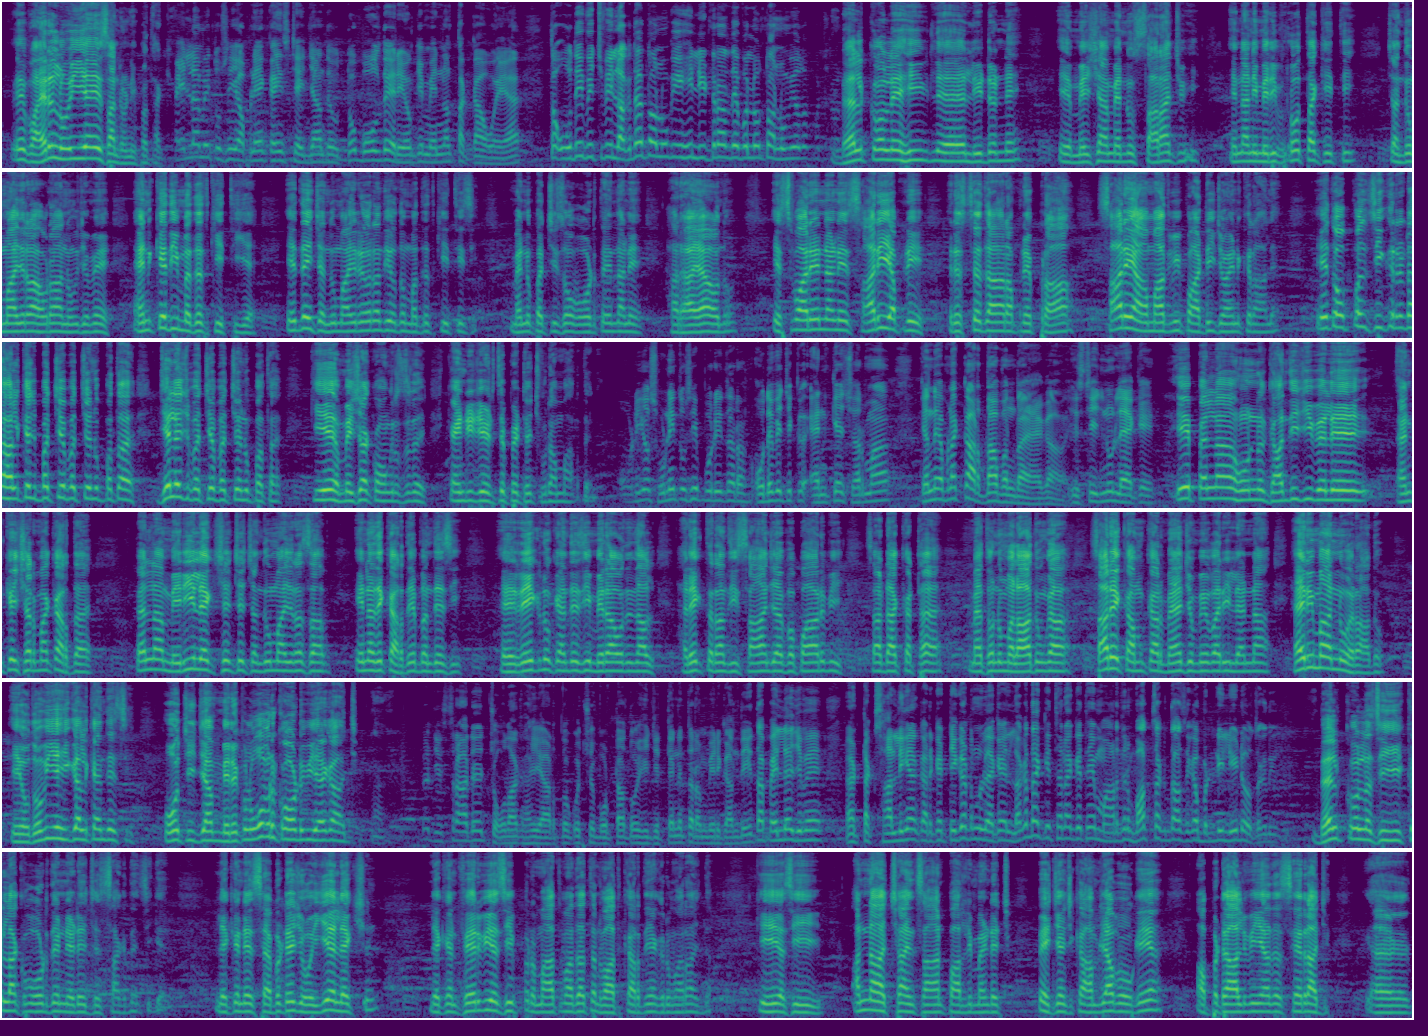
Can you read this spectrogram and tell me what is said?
ਇਹ ਵਾਇਰਲ ਹੋਈ ਹੈ ਇਹ ਸਾਨੂੰ ਨਹੀਂ ਪਤਾ ਪਹਿਲਾਂ ਵੀ ਤੁਸੀਂ ਆਪਣੀਆਂ ਕਈ ਸਟੇਜਾਂ ਦੇ ਉੱਤੋਂ ਬੋਲਦੇ ਰਹੇ ਹੋ ਕਿ ਮੇਰੇ ਨਾਲ ਧੱਕਾ ਹੋਇਆ। ਤਾਂ ਉਹਦੇ ਵਿੱਚ ਵੀ ਲੱਗਦਾ ਤੁਹਾਨੂੰ ਕਿ ਇਹ ਲੀਡਰਾਂ ਦੇ ਵੱਲੋਂ ਤੁਹਾਨੂੰ ਵੀ ਉਹਦਾ ਪੁੱਛਣਾ ਬਿਲਕੁਲ ਇਹੀ ਲੀਡਰ ਨੇ। ਇਹ ਹਮੇਸ਼ਾ ਮੈਨੂੰ 17 ਚ ਵੀ ਇਹਨਾਂ ਨੇ ਮੇਰੀ ਵਿਰੋਧਤਾ ਕੀਤੀ। ਚੰਦੂ ਮਾਜਰਾ ਹੋਰਾਂ ਨੂੰ ਜਿਵੇਂ ਐਨਕੇ ਦੀ ਮਦਦ ਕੀਤੀ ਹੈ ਇਦਾਂ ਹੀ ਚੰਦੂ ਮਾਜਰੇ ਹੋਰਾਂ ਦੀ ਉਦੋਂ ਮਦਦ ਕੀਤੀ ਸੀ। ਮੈਨੂੰ 2500 ਵੋਟ ਤੇ ਇਹਨਾਂ ਨੇ ਹਰਾਇਆ ਉਦੋਂ। ਇਸ ਵਾਰ ਇਹਨਾਂ ਨੇ ਸਾਰੀ ਆਪਣੀ ਰਿਸ਼ਤੇਦਾਰ ਆਪਣੇ ਭਰਾ ਸਾਰੇ ਆਮ ਆਦਮੀ ਪਾਰਟੀ ਜੁਆਇਨ ਕਰਾ ਲਿਆ। ਇਹ ਤਾਂ ਓਪਨ ਸੀਕ੍ਰੇਟ ਹੈ ਹਲਕੇ 'ਚ ਬੱਚੇ ਬੱਚੇ ਨੂੰ ਪਤਾ ਹੈ ਜ਼ਿਲ੍ਹੇ 'ਚ ਬੱਚੇ ਬੱਚੇ ਨੂੰ ਪਤਾ ਹੈ ਕਿ ਇਹ ਹਮੇਸ਼ਾ ਕਾਂਗਰਸ ਦੇ ਕੈਂਡੀਡੇਟ ਤੇ ਪਿੱਠੇ ਛੁਰਾ ਮਾਰਦੇ ਨੇ। ਆਡੀਓ ਸੁਣੀ ਤੁਸੀਂ ਪੂਰੀ ਤਰ੍ਹਾਂ? ਉਹਦੇ ਵਿੱਚ ਇੱਕ ਐਨਕੇ ਸ਼ਰਮਾ ਕਹਿੰਦੇ ਆਪਣਾ ਘਰ ਦਾ ਬੰਦਾ ਹੈਗਾ ਇਸ ਚੀਜ਼ ਨੂੰ ਲੈ ਕੇ। ਇਹ ਪਹਿਲਾਂ ਹੁਣ ਗਾਂਧੀ ਜੀ ਵੇਲੇ ਐਨ ਕੇ ਸ਼ਰਮਾ ਕਰਦਾ ਪਹਿਲਾਂ ਮੇਰੀ ਇਲੈਕਸ਼ਨ 'ਚ ਚੰਦੂ ਮਾਜਰਾ ਸਾਹਿਬ ਇਹਨਾਂ ਦੇ ਘਰ ਦੇ ਬੰਦੇ ਸੀ। ਹਰੇਕ ਨੂੰ ਕਹਿੰਦੇ ਸੀ ਮੇਰਾ ਉਹਦੇ ਨਾਲ ਹਰੇਕ ਤਰ੍ਹਾਂ ਦੀ ਸਾਂਝ ਹੈ ਵਪਾਰ ਵੀ ਸਾਡਾ ਇਕੱਠਾ ਹੈ ਮੈਂ ਤੁਹਾਨੂੰ ਮਿਲਾ ਦੂੰਗਾ। ਸਾਰੇ ਕੰਮ ਕਰ ਮੈਂ ਜ਼ਿੰਮੇਵਾਰੀ ਲੈਣਾ ਹੈਰੀਮਾਨ ਨੂੰ ਹਰਾ ਦਿਓ ਇਹ ਉਦੋਂ ਵੀ ਇਹੀ ਗੱਲ ਕਹਿੰਦੇ ਸੀ। ਉਹ ਚੀਜ਼ਾਂ ਮੇਰੇ ਕੋਲ ਓਵਰ ਰਿਕਾਰਡ ਵੀ ਹੈਗਾ ਅੱਜ। ਜਿਸ ਤਰ੍ਹਾਂ ਦੇ 14000 ਤੋਂ ਕੁਝ ਵੋਟਾਂ ਤੋਂ ਹੀ ਜਿੱਤੇ ਨੇ ਧਰਮਵੀਰ ਗਾਂਧੀ ਤਾਂ ਪਹਿਲੇ ਜਿਵੇਂ ਟਕਸਾਲੀਆਂ ਕਰਕੇ ਟਿਕਟ ਨੂੰ ਲੈ ਕੇ ਲੱਗਦਾ ਕਿਤੇ ਨਾ ਕਿਤੇ ਮਾਰਜਨ ਵੱਧ ਸਕਦਾ ਸੀਗਾ ਵੱਡੀ ਲੀਡ ਹੋ ਸਕਦੀ ਸੀ। ਬਿਲਕੁਲ ਅਸੀਂ 1 ਲੱਖ ਵੋਟ ਦੇ ਨੇੜੇ ਜਿੱਤ ਸਕਦੇ ਸੀਗੇ। ਲੇਕਿਨ ਇਹ ਸੈਬਟੇਜ ਹੋਈ ਹੈ ਇਲੈਕਸ਼ਨ ਲੇਕਿਨ ਫਿਰ ਵੀ ਅਸੀਂ ਪ੍ਰਮਾਤਮਾ ਦਾ ਧੰਨਵਾਦ ਕਰਦੇ ਹਾਂ ਗੁਰੂ ਮਹਾਰਾਜ ਦਾ ਕਿ ਅਸੀਂ ਅੰਨਾ ਅੱਛਾ ਇਨਸਾਨ ਪਾਰਲੀਮੈਂਟ ਵਿੱਚ ਭੇਜਣ 'ਚ ਕਾਮਯਾਬ ਹੋ ਗਏ ਆ ਆ ਪਟਾਲਵੀਆਂ ਦਾ ਸਿਰ ਅੱਜ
